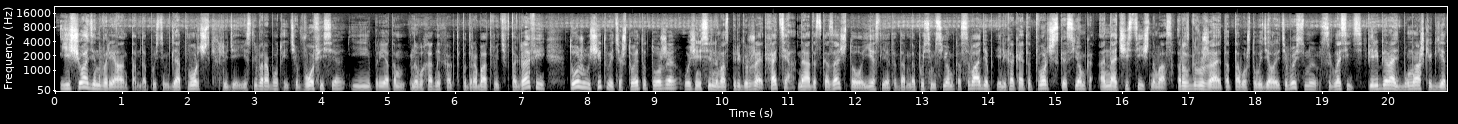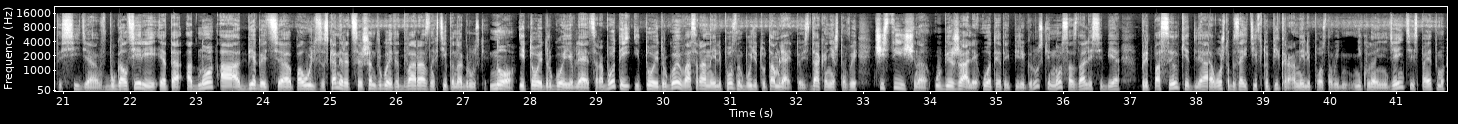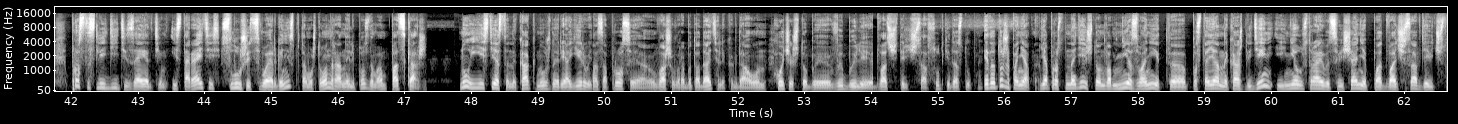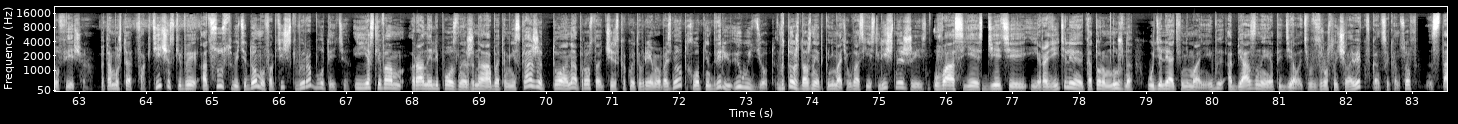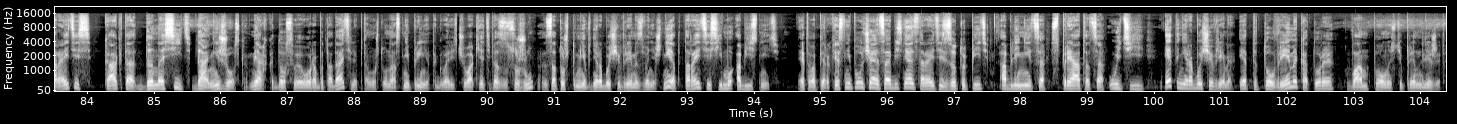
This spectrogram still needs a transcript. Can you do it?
Еще один вариант, там, допустим, для творческих людей, если вы работаете в офисе и при этом на выходных как-то подрабатываете фотографией, тоже учитывайте, что это тоже очень сильно вас перегружает. Хотя, надо сказать, что если это, там, допустим, съемка свадеб или какая-то творческая съемка, она частично вас разгружает от того, что вы делаете в офисе. Ну, согласитесь, перебирать бумажки где-то, сидя в бухгалтерии, это одно, а бегать э, по улице с камерой, это совершенно другое. Это два разных типа нагрузки. Но и то, и другое является работой, и то, и и другое вас рано или поздно будет утомлять. То есть, да, конечно, вы частично убежали от этой перегрузки, но создали себе предпосылки для того, чтобы зайти в тупик рано или поздно. Вы никуда не денетесь, поэтому просто следите за этим и старайтесь слушать свой организм, потому что он рано или поздно вам подскажет. Ну и, естественно, как нужно реагировать на запросы вашего работодателя, когда он хочет, чтобы вы были 24 часа в сутки доступны. Это тоже понятно. Я просто надеюсь, что он вам не звонит э, постоянно каждый день и не устраивает совещание по 2 часа в 9 часов вечера. Потому что фактически вы отсутствуете дома, фактически вы работаете. И если вам рано или поздно жена об этом не скажет, то она просто через какое-то время возьмет, хлопнет дверью и уйдет. Вы тоже должны это понимать. У вас есть личная жизнь, у вас есть дети и родители, которым нужно уделять внимание, и вы обязаны это делать. Вы взрослый человек, в конце концов, старайтесь как-то доносить, да, не жестко, мягко до своего работодателя, потому что у нас не принято говорить, чувак, я тебя засужу за то, что ты мне в нерабочее время звонишь. Нет, старайтесь ему объяснить. Это, во-первых. Если не получается объяснять, старайтесь затупить, облениться, спрятаться, уйти. Это не рабочее время. Это то время, которое вам полностью принадлежит.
